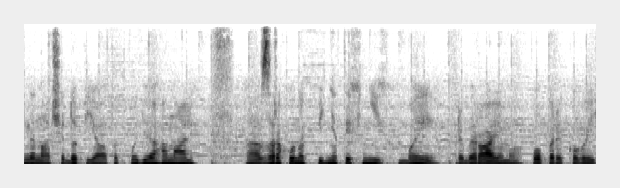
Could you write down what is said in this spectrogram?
неначе до п'яток по діагоналі. За рахунок піднятих ніг ми прибираємо поперековий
